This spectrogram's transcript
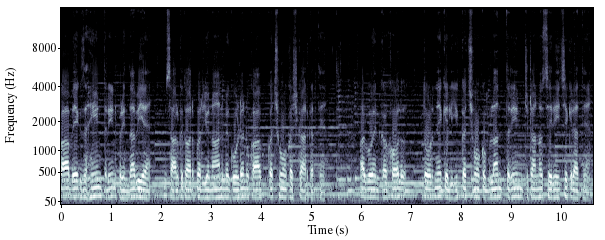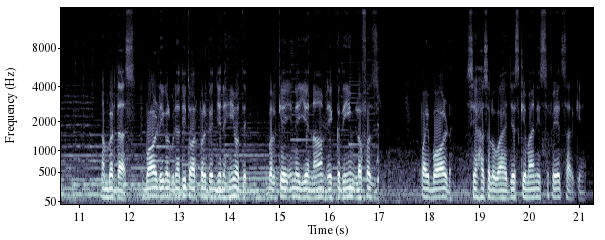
उकाब एक जहीन तरीन परिंदा भी है। मिसाल के तौर पर यूनान में गोल्डन उकाब कछुओं का शिकार करते हैं। और वो इनका खोल तोड़ने के लिए कछुओं को बुलंद तरीन चट्टानों से नीचे गिराते हैं। नंबर दस, बॉल्ड ईगल बुनियादी तौर पर गंजे नहीं होते, बल्कि इन्हें यह नाम एक कदीम लफज, पाइबॉल्ड से हासिल हुआ है, जिसके मानी सफ़ेद सर के हैं।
